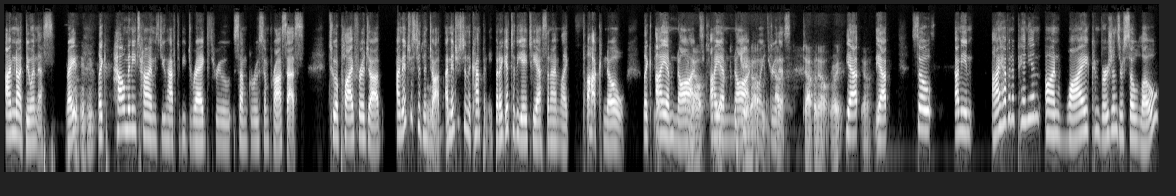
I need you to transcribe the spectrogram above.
I'm not doing this. Right. like, how many times do you have to be dragged through some gruesome process to apply for a job? I'm interested in the job. I'm interested in the company, but I get to the ATS and I'm like, fuck no. Like, yeah. I am not, I yeah. am not going through tap, this. Tapping out, right? Yep. Yeah. Yep. So I mean, I have an opinion on why conversions are so low.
